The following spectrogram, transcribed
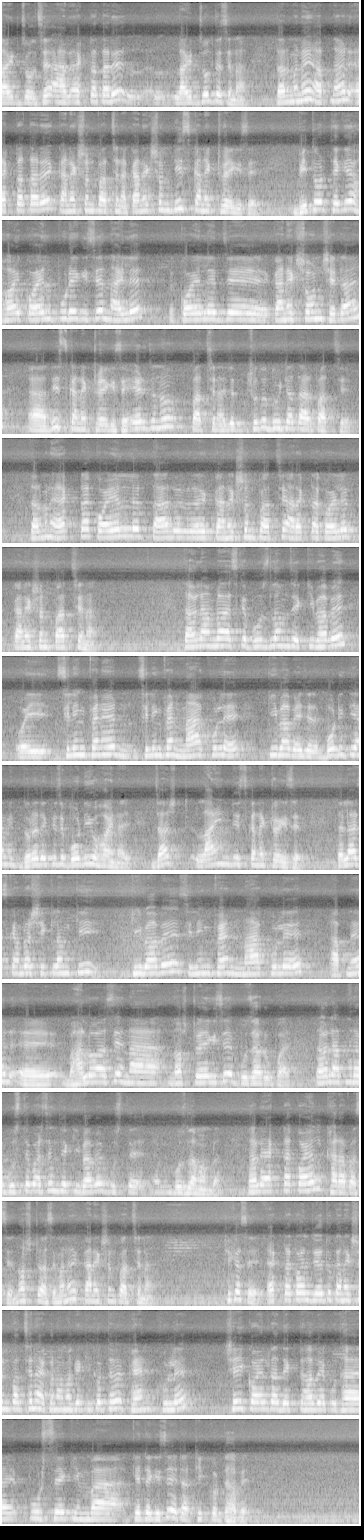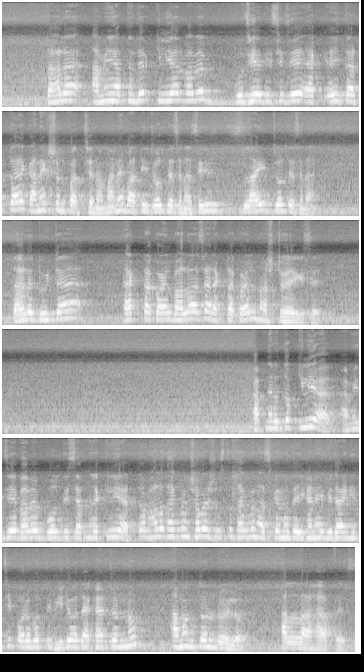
লাইট জ্বলছে আর একটা তারে লাইট জ্বলতেছে না। তার মানে আপনার একটা তারে কানেকশন পাচ্ছে না। কানেকশন ডিসকানেক্ট হয়ে গেছে। ভিতর থেকে হয় কয়েল পুড়ে গেছে, নাইলে কয়েলের যে কানেকশন সেটা ডিসকানেক্ট হয়ে গেছে। এর জন্য পাচ্ছে না। যে শুধু দুইটা তার পাচ্ছে। তার মানে একটা কয়েলের তার কানেকশন পাচ্ছে আর একটা কয়েলের কানেকশন পাচ্ছে না। তাহলে আমরা আজকে বুঝলাম যে কীভাবে ওই সিলিং ফ্যানের সিলিং ফ্যান না খুলে কীভাবে এই যে বডিতে আমি ধরে দেখতেছি বডিও হয় নাই জাস্ট লাইন ডিসকানেক্ট হয়ে গেছে। তাহলে আজকে আমরা শিখলাম কি, কীভাবে সিলিং ফ্যান না খুলে আপনার ভালো আছে না নষ্ট হয়ে গেছে বোঝার উপায়। তাহলে আপনারা বুঝতে পারছেন যে কীভাবে বুঝতে, বুঝলাম আমরা। তাহলে একটা কয়েল খারাপ আছে, নষ্ট আছে মানে কানেকশন পাচ্ছে না। ঠিক আছে? একটা কয়েল যেহেতু কানেকশন পাচ্ছে না, এখন আমাকে কি করতে হবে? ফ্যান খুলে সেই কয়েলটা দেখতে হবে কোথায় পুড়ছে কিংবা কেটে গেছে, এটা ঠিক করতে হবে। তাহলে আমি আপনাদের ক্লিয়ারভাবে বুঝিয়ে দিছি যে এক, এই তারটায় কানেকশন পাচ্ছে না মানে বাতি জ্বলতেছে না সিরিজ লাইট জ্বলতেছে না। তাহলে দুইটা, একটা কয়েল ভালো আছে আর একটা কয়েল নষ্ট হয়ে গেছে। আপনারা তো ক্লিয়ার আমি যেভাবে বলতেছি, আপনারা ক্লিয়ার তো ভালো থাকবেন সবাই, সুস্থ থাকবেন। আজকের মতো এখানেই বিদায় নিচ্ছি। পরবর্তী ভিডিও দেখার জন্য আমন্ত্রণ রইল। আল্লাহ হাফেজ।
